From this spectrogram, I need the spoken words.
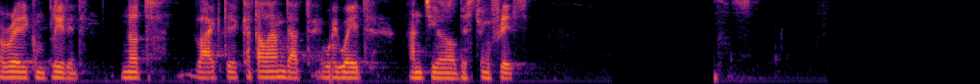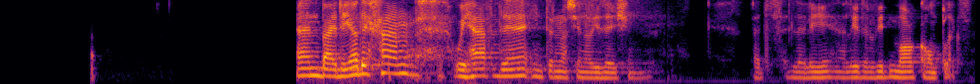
already completed, not like the Catalan that we wait until the string freeze. And by the other hand, we have the internationalization. That's a little, a little bit more complex.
